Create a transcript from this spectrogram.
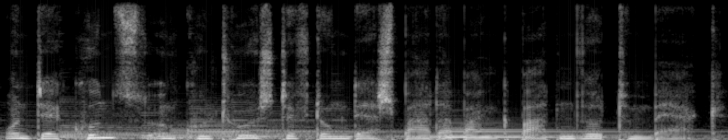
und der Kunst- und Kulturstiftung der Sparda Bank Baden-Württemberg.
